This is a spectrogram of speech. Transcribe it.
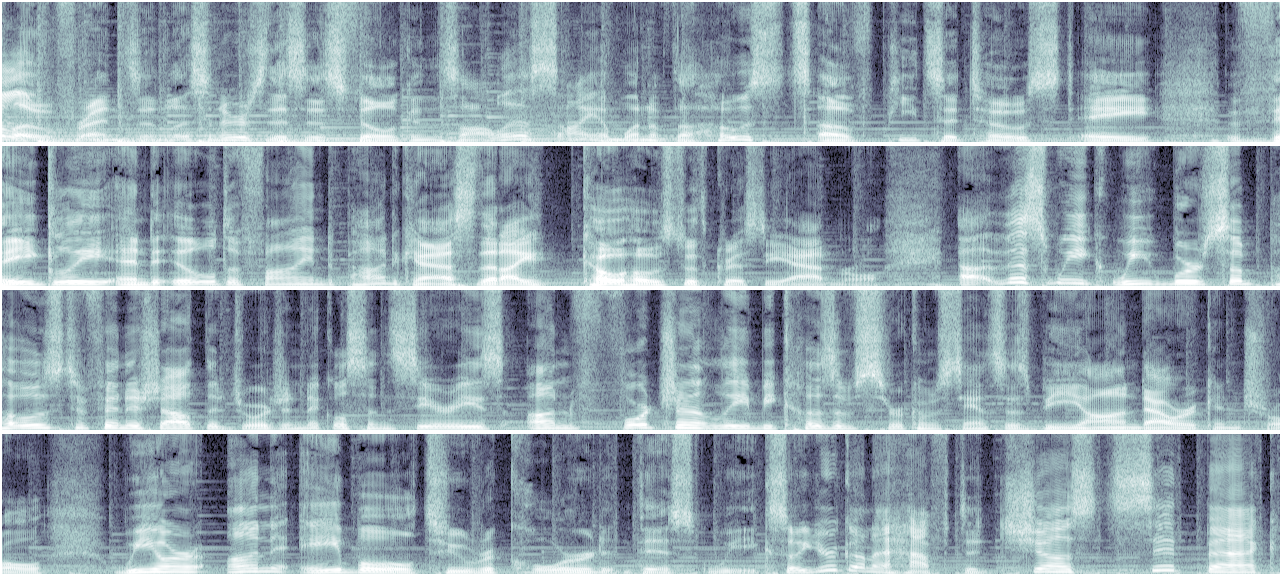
Hello, friends and listeners. This is Phil Gonzalez. I am one of the hosts of Pizza Toast, a vaguely and ill defined podcast that I co host with Christy Admiral. Uh, this week, we were supposed to finish out the Georgia Nicolson series. Unfortunately, because of circumstances beyond our control, we are unable to record this week. So you're going to have to just sit back,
